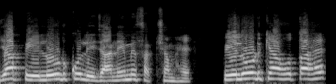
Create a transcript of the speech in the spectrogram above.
या पेलोड को ले जाने में सक्षम है। पेलोड क्या होता है?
